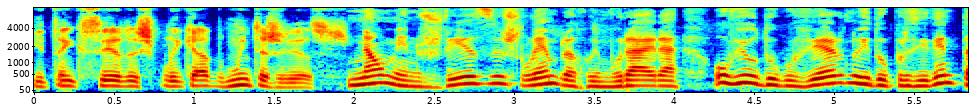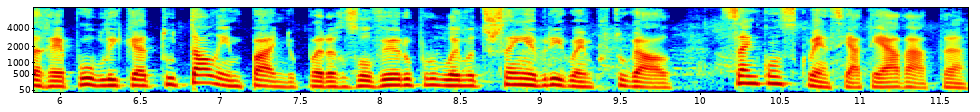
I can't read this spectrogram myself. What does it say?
e tem que ser explicado muitas vezes. Não menos vezes, lembra Rui Moreira, ouviu do Governo e do Presidente da República total empenho para resolver o problema dos sem-abrigo em Portugal. Sem consequência até à data.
